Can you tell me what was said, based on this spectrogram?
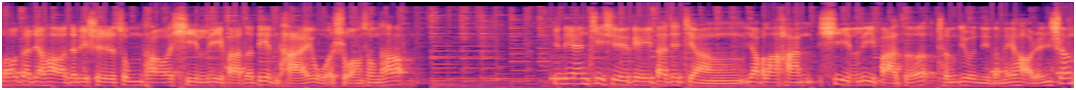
Hello，大家好，这里是松涛吸引力法则电台，我是王松涛。今天继续给大家讲亚伯拉罕吸引力法则，成就你的美好人生。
